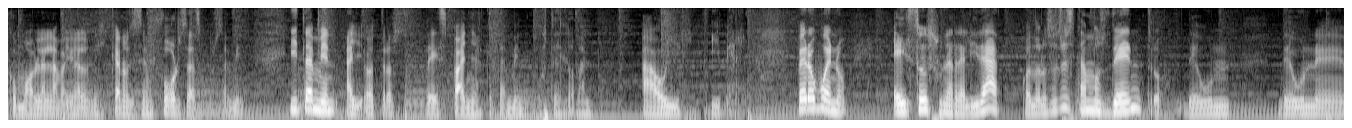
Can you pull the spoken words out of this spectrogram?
como hablan la mayoría de los mexicanos, dicen forzas, pues también. Y también hay otros de España que también ustedes lo van a oír y ver. Pero bueno, eso es una realidad. Cuando nosotros estamos dentro de un, de un eh,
